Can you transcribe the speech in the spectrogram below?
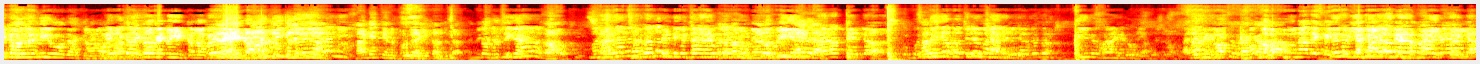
ਦਾ ਉਹ ਰੱਖ ਮੇਰੀ ਗੱਲ ਚੁੱਕ ਲੈਣੀ ਆ। ਸਾਢੇ ਤਿੰਨ ਫੁੱਟ ਅਸੀਂ ਕੰਧ ਕਰ ਦਿੰਦੇ ਤੁਹਾਨੂੰ ਠੀਕ ਹੈ ਆਹੋ। ਸਾਰਾ ਪਿੰਡ ਇਕੱਠਾ ਹੈ ਨੂੰ ਸਾਰਾ ਪਿੰਡ ਸਾਰੇ ਦੇ ਬੱਚੇ ਨੇ ਮਾਰੇ ਤੀਨ ਹੋ ਗਿਆ ਅਜੇ ਵੀ ਬਾਪੂ ਦਾ ਕਹਾ ਉਹਨਾਂ ਦੇ ਕਈ ਕੋਈ ਆ ਗੱਲ ਮੈਂ ਕਰਨਾ ਇੱਕੋ ਹੀ ਆ।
